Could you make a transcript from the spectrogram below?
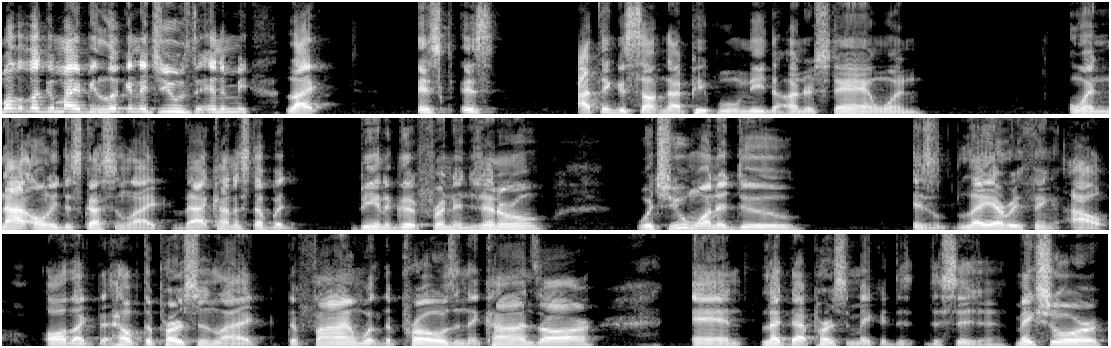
Motherfucker might be looking at you as the enemy. Like it's it's I think it's something that people need to understand when when not only discussing like that kind of stuff, but being a good friend in general. What you want to do is lay everything out, all like to help the person like define what the pros and the cons are, and let that person make a de- decision. Make sure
